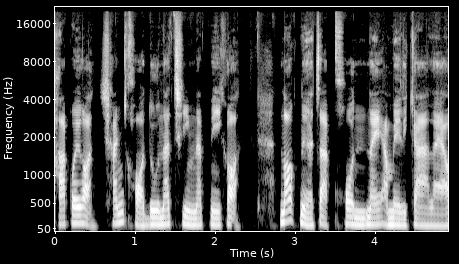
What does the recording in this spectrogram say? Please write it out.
พักไว้ก่อน ฉันขอดูนัดชิงนัดนี้ก่อน นอกเหนือจากคนในอเมริกาแล้ว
